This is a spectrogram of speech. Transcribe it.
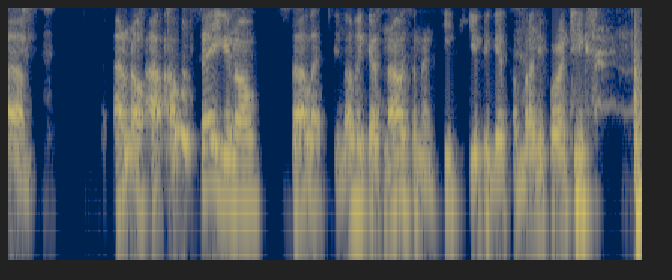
um, I don't know. I, I, would say, you know, sell it, you know, because now it's an antique. You can get some money for antiques. you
